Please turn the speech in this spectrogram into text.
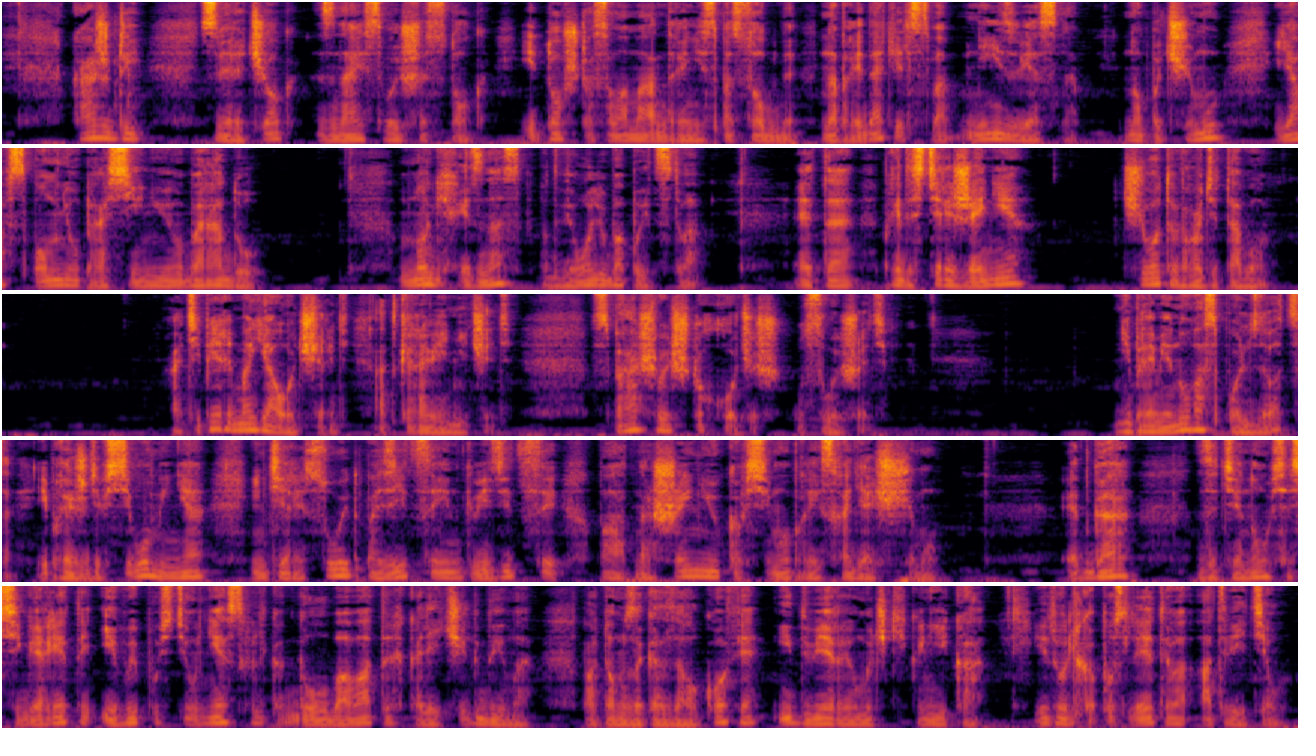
«Каждый сверчок знай свой шесток, и то, что саламандры не способны на предательство, мне известно. Но почему я вспомнил про синюю бороду? Многих из нас подвело любопытство. Это предостережение? Чего-то вроде того. А теперь моя очередь откровенничать. Спрашивай, что хочешь услышать. Не примену воспользоваться, и прежде всего меня интересует позиция Инквизиции по отношению ко всему происходящему. Эдгар затянулся сигаретой и выпустил несколько голубоватых колечек дыма. Потом заказал кофе и две рюмочки коньяка. И только после этого ответил.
